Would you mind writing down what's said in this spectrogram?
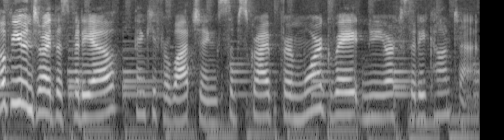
Hope you enjoyed this video. Thank you for watching. Subscribe for more great New York City content.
